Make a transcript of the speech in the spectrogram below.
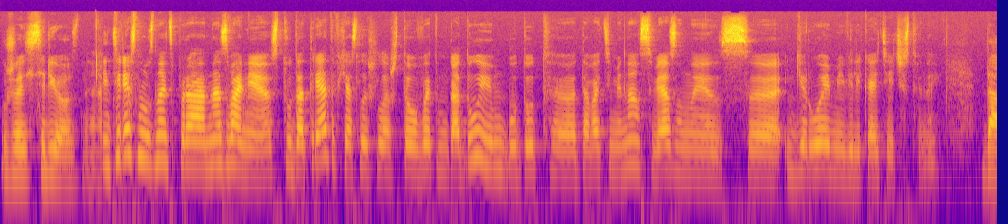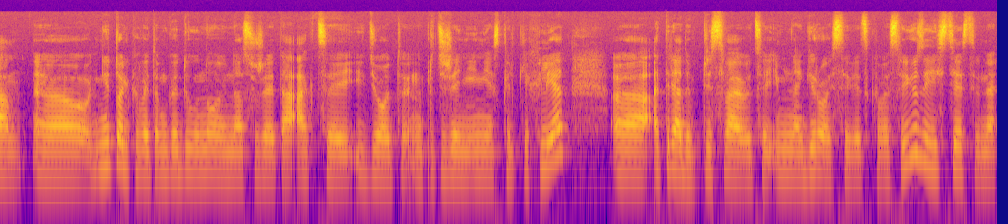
уже серьезное. Интересно узнать про название студотрядов. Я слышала, что в этом году им будут э, давать имена, связанные с героями Великой Отечественной. Да, э, не только в этом году, но у нас уже эта акция идет на протяжении нескольких лет. Э, отрядам присваиваются имена Героя Советского Союза. Естественно,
